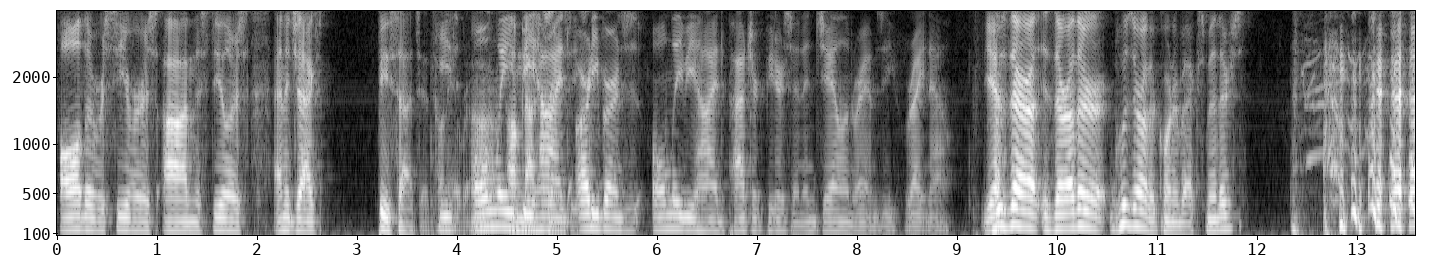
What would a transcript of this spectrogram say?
all the receivers on the Steelers and the Jags. Besides Antonio, He's Brown. only I'm behind. Artie Burns is only behind Patrick Peterson and Jalen Ramsey right now. Yeah. Who's there? Is there other? Who's their other cornerback? Smithers.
